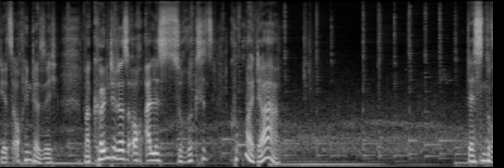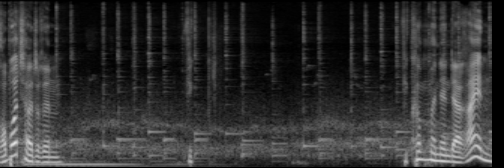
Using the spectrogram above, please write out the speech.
die jetzt auch hinter sich. Man könnte das auch alles zurücksetzen. Guck mal da. Da ist ein Roboter drin. Wie... Wie kommt man denn da rein?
